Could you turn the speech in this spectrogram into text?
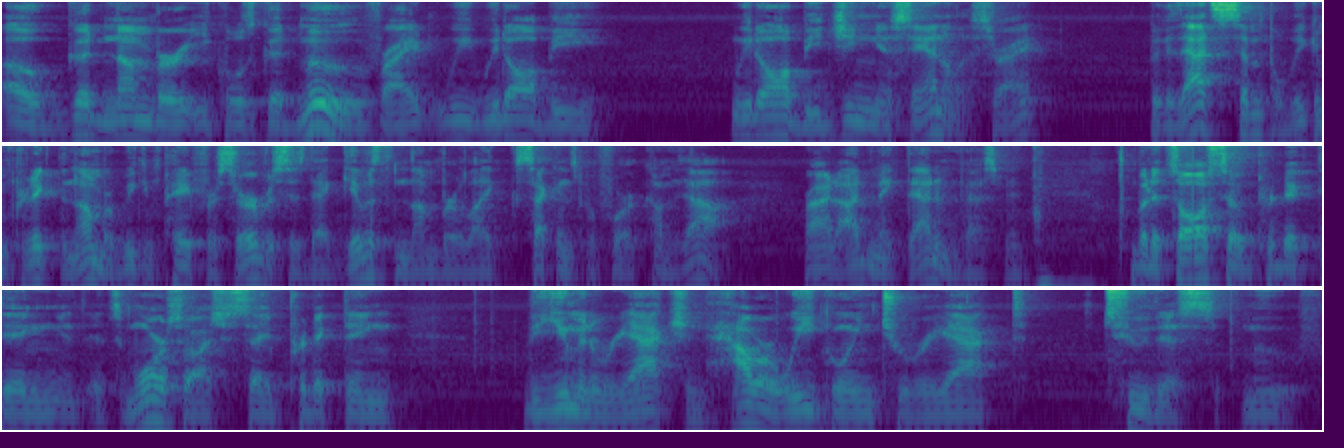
oh, good number equals good move, right? We, we'd all be we'd all be genius analysts, right? Because that's simple. We can predict the number. We can pay for services that give us the number like seconds before it comes out, right? I'd make that investment. But it's also predicting, it's more so, I should say, predicting the human reaction. How are we going to react to this move?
